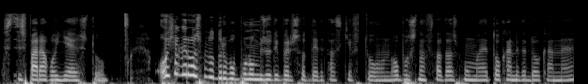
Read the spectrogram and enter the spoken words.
στις στις παραγωγές του. Όχι ακριβώς με τον τρόπο που νομίζω ότι οι περισσότεροι θα σκεφτούν, όπως είναι αυτά τα, ας πούμε, το έκανε δεν το έκανε,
